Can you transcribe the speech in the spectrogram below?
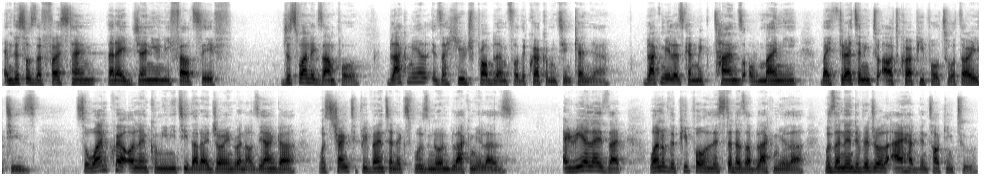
And this was the first time that I genuinely felt safe. Just one example blackmail is a huge problem for the queer community in Kenya. Blackmailers can make tons of money by threatening to out queer people to authorities. So, one queer online community that I joined when I was younger was trying to prevent and expose known blackmailers. I realized that one of the people listed as a blackmailer was an individual I had been talking to.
